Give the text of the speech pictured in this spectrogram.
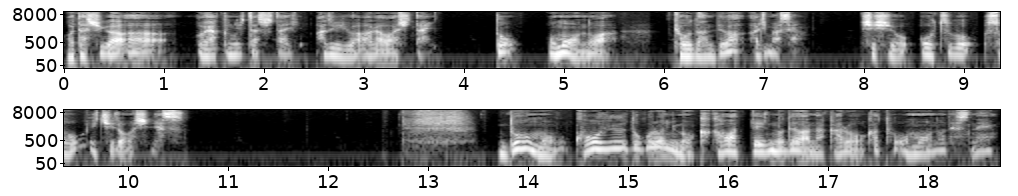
私がお役に立ちたい、あるいは表したいと思うのは、教団ではありません。師匠大坪総一郎氏です。どうもこういうところにも関わっているのではなかろうかと思うのですね。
